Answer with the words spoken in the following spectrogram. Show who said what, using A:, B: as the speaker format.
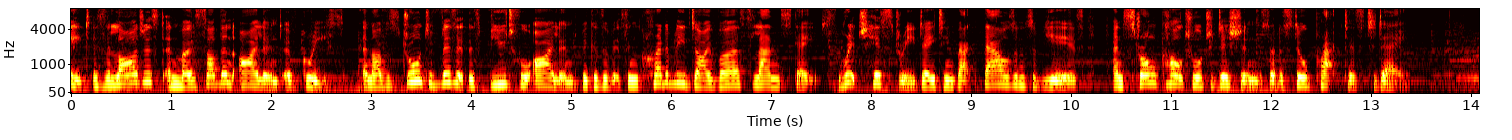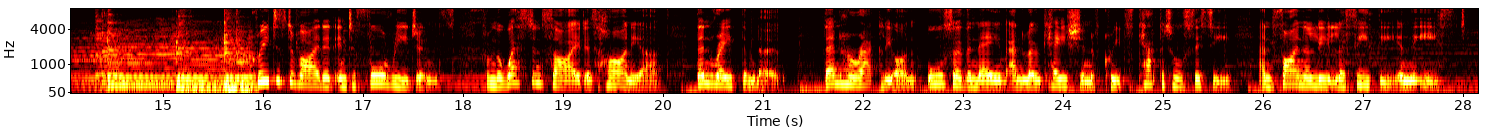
A: Crete is the largest and most southern island of Greece, and I was drawn to visit this beautiful island because of its incredibly diverse landscapes, rich history dating back thousands of years, and strong cultural traditions that are still practiced today. Crete is divided into four regions. From the western side is Hania, then Rethymno, then Heraklion, also the name and location of Crete's capital city, and finally Lassithi in the east.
